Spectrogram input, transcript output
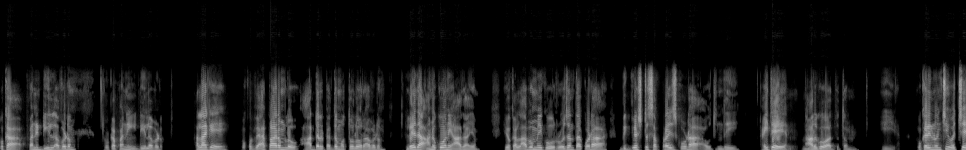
ఒక పని డీల్ అవ్వడం, ఒక పని డీల్ అవ్వడం. అలాగే ఒక వ్యాపారంలో ఆర్డర్ పెద్ద మొత్తంలో రావడం, లేదా అనుకోని ఆదాయం. ఈ యొక్క లాభం మీకు రోజంతా కూడా బిగ్గెస్ట్ సర్ప్రైజ్ కూడా అవుతుంది. అయితే నాలుగో అద్భుతం. ఈ ఒకరి నుంచి వచ్చే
